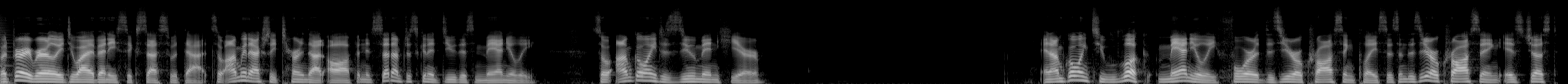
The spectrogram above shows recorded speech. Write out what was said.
But very rarely do I have any success with that. So I'm going to actually turn that off. And instead, I'm just going to do this manually. So I'm going to zoom in here and I'm going to look manually for the zero crossing places. And the zero crossing is just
